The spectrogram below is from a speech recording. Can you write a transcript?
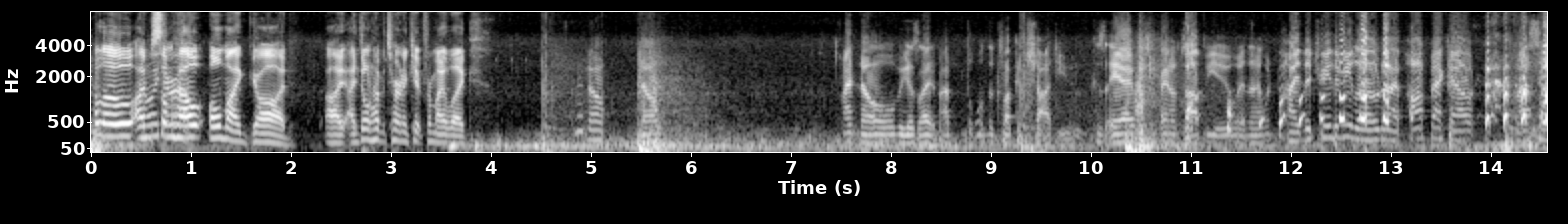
Hello, I'm somehow. Oh my god. I I don't have a tourniquet for my leg. No, no. I know because I, I'm the one that fucking shot you. Because AI was right on top of you, and then I went behind the tree to reload, and I popped back out, and I saw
